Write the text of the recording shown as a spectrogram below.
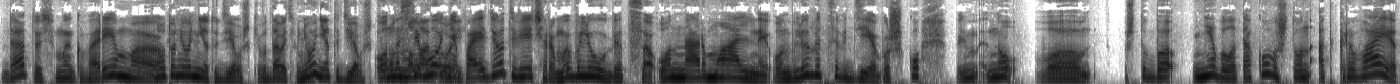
да, то есть мы говорим... Ну вот у него нету девушки, вот давайте, у него нету девушки. Он, он на молодой. сегодня пойдет вечером и влюбится, он нормальный, он влюбится в девушку, ну, чтобы не было такого, что он открывает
